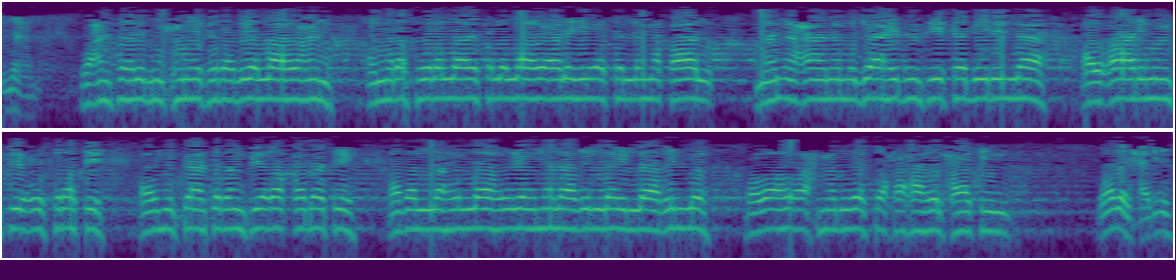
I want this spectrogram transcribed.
نعم. وعن سهل بن حنيف رضي الله عنه أن رسول الله صلى الله عليه وسلم قال من أعان مجاهدا في سبيل الله أو غارما في عسرته أو مكاتبا في رقبته أظله الله يوم لا ظل إلا ظله. رواه أحمد وصححه الحاكم. وهذا الحديث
